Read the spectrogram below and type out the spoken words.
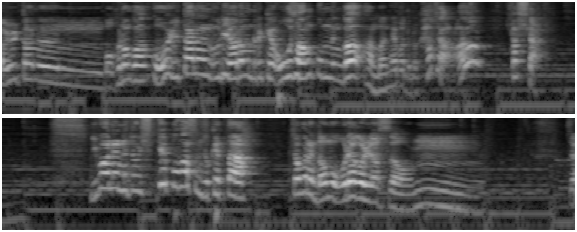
일단은 뭐 그런 거 같고 일단은 우리 여러분들께 5성 뽑는 거 한번 해보도록 하자. 갑시다. 이번에는 좀 쉽게 뽑았으면 좋겠다. 저번에 너무 오래 걸렸어. 음자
